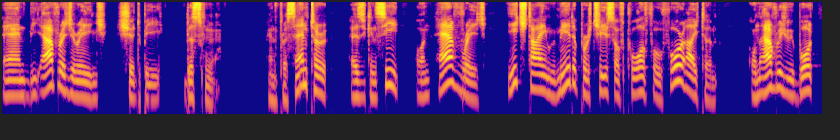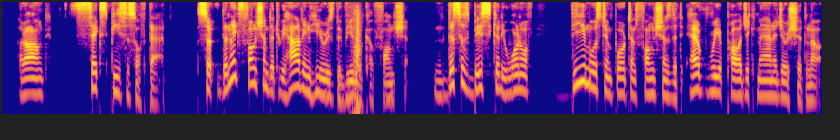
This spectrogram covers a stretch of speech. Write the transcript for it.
and the average range should be this one. And press enter. As you can see, on average, each time we made a purchase of 1204 item, on average we bought around six pieces of that. So the next function that we have in here is the VLOOKUP function. This is basically one of the most important functions that every project manager should know.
